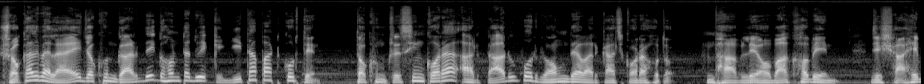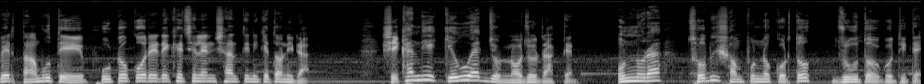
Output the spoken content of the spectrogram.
সকালবেলায় যখন গার্দে ঘণ্টা দুয়েক গীতা পাঠ করতেন, তখন ট্রেসিং করা আর তার উপর রং দেওয়ার কাজ করা হতো। ভাবলে অবাক হবেন যে সাহেবের তাঁবুতে ফুটো করে রেখেছিলেন শান্তিনিকেতনীরা। সেখান দিয়ে কেউ একজন নজর রাখতেন। অন্যরা ছবি সম্পূর্ণ করত দ্রুত গতিতে।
